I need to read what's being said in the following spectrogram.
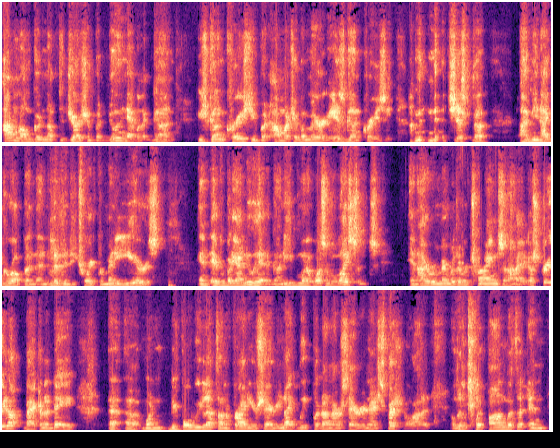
I don't know I'm good enough to judge him, but doing that with a gun, he's gun crazy. But how much of America is gun crazy? I mean, that's just uh, I mean, I grew up and, and lived in Detroit for many years, and everybody I knew had a gun, even when it wasn't licensed. And I remember there were times, and I straight up back in the day, uh, uh, when before we left on a Friday or Saturday night, we put on our Saturday night special on it, a little clip on with it, and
